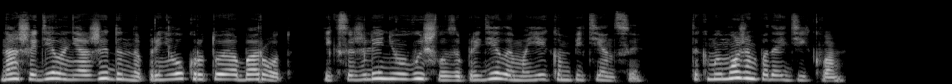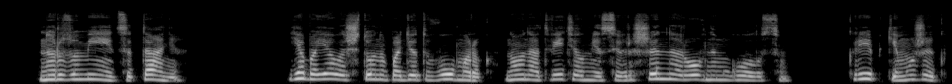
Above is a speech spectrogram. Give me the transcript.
Наше дело неожиданно приняло крутой оборот и, к сожалению, вышло за пределы моей компетенции. Так мы можем подойти к вам? Ну, разумеется, Таня. Я боялась, что он упадет в обморок, но он ответил мне совершенно ровным голосом. Крепкий мужик.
